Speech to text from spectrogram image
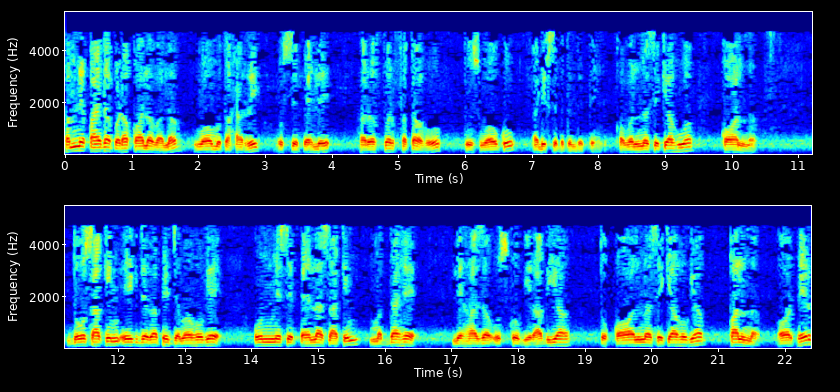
ہم نے قاعدہ پڑھا قالا والا واؤ متحرک، اس سے پہلے حرف پر فتح ہو تو اس واؤ کو الف سے بدل دیتے ہیں۔ قولنا سے کیا ہوا؟ قولنا دو ساکن ایک جگہ پہ جمع ہو گئے۔ ان میں سے پہلا ساکن مدہ ہے، لہذا اس کو گرا دیا۔ تو قولنا سے کیا ہو گیا؟ قلنا۔ اور پھر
